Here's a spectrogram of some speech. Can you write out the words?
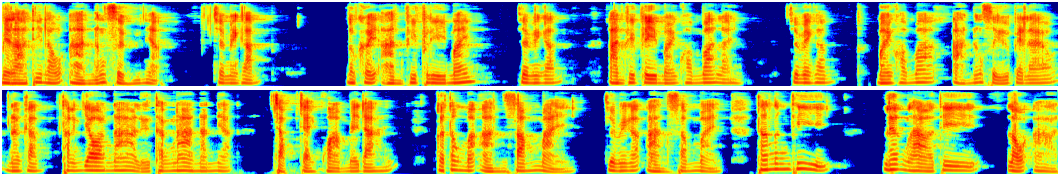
เวลาที่เราอ่านหนังสือเนี่ยใช่ไหมครับ เราเคยอ่านฟรีๆไหมใช่ไหมครับ อ่านฟรีๆหมายความว่าอะไรใช่ไหมครับ หมายความว่าอ่านหนังสือไปแล้วนะครับ ทั้งย่อหน้าหรือทั้งหน้านั้นเนี่ยจับใจความไม่ได้ ก็ต้องมาอ่านซ้ำใหม่ ใช่ไหมครับอ่านซ้ำใหม่ ทั้งทั้งที่เรื่องราวที่เราอ่าน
